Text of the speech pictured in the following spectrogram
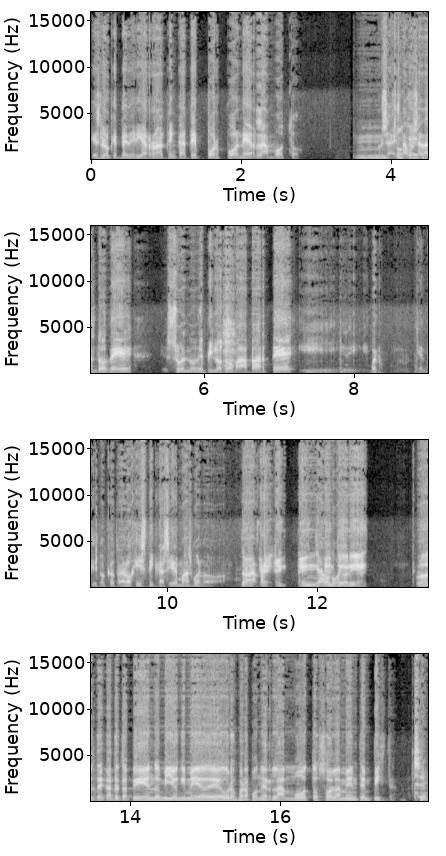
es lo que pediría Ronald Tencate por poner la moto. Mm, O sea, estamos hablando de sueldo de piloto va aparte y, y, bueno, que entiendo que otras logísticas y demás, bueno, O sea, en, teoría, Ronald Tencate está pidiendo un millón y medio de euros para poner la moto solamente en pista. Sí.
